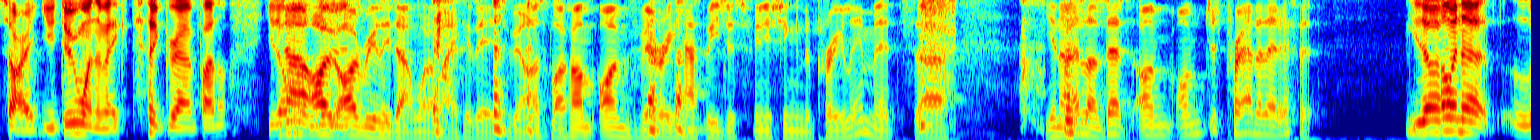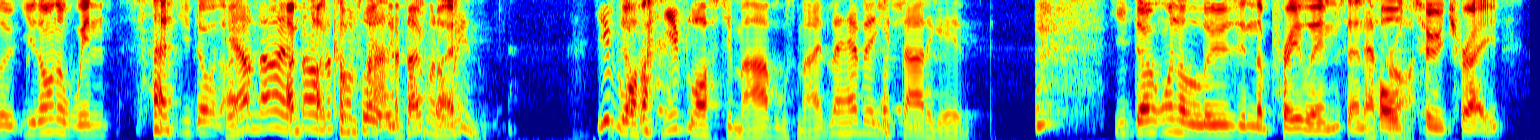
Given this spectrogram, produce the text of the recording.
sorry, you do want to make it to the grand final. You don't. No, I. I really don't want to make it there. To be honest, like I'm, I'm very happy just finishing the prelim. It's, uh, you know, like that. I'm, I'm just proud of that effort. You don't want to lose. You don't want to win. you don't. Yeah, no, I'm no, that's what I'm saying. I don't want to win. You've don't- lost, you've lost your marbles, mate. How about you start again? You don't want to lose in the prelims and That's hold right. two trades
